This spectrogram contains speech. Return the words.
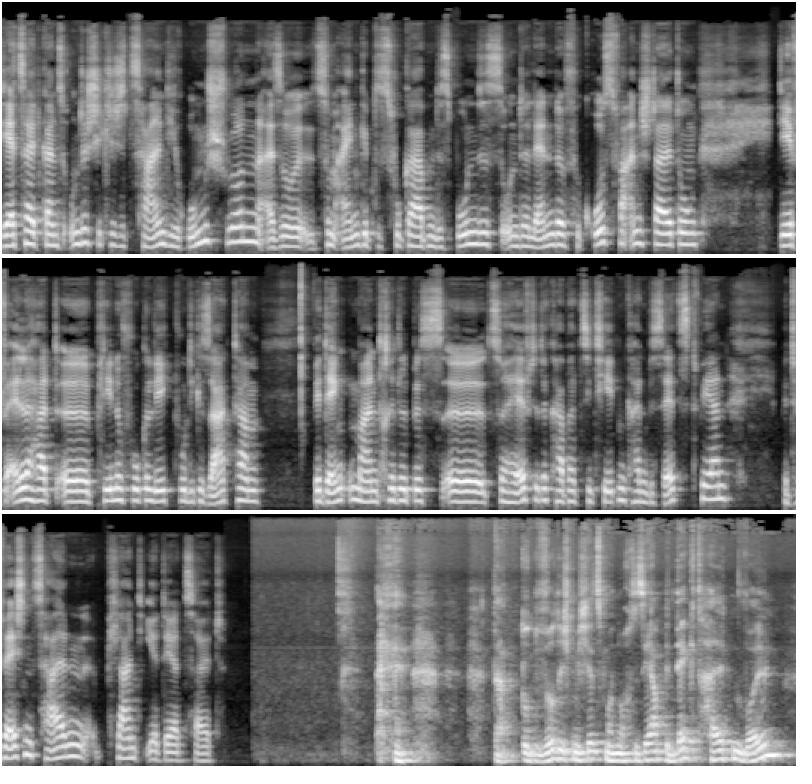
derzeit ganz unterschiedliche Zahlen, die rumschwirren. Also zum einen gibt es Vorgaben des Bundes und der Länder für Großveranstaltungen. DFL hat äh, Pläne vorgelegt, wo die gesagt haben, wir denken mal, ein Drittel bis äh, zur Hälfte der Kapazitäten kann besetzt werden. Mit welchen Zahlen plant ihr derzeit? Da, dort würde ich mich jetzt mal noch sehr bedeckt halten wollen,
